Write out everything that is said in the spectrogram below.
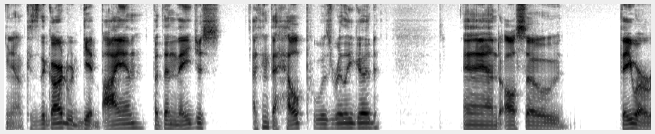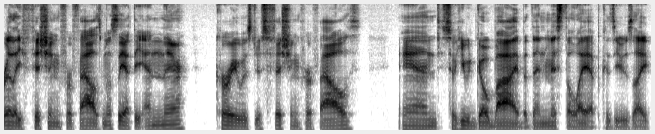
you know, because the guard would get by him, but then they just, I think the help was really good. And also, they were really fishing for fouls, mostly at the end there. Curry was just fishing for fouls. And so he would go by, but then miss the layup because he was like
